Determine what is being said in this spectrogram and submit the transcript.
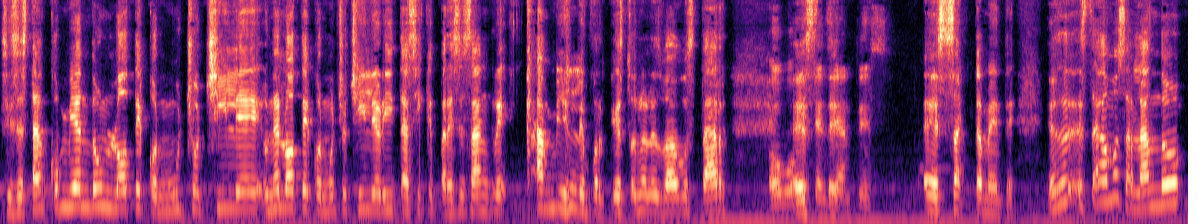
si se están comiendo un lote con mucho chile, un elote con mucho chile ahorita, así que parece sangre, cámbienle porque esto no les va a gustar. O este, antes. Exactamente. estábamos hablando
